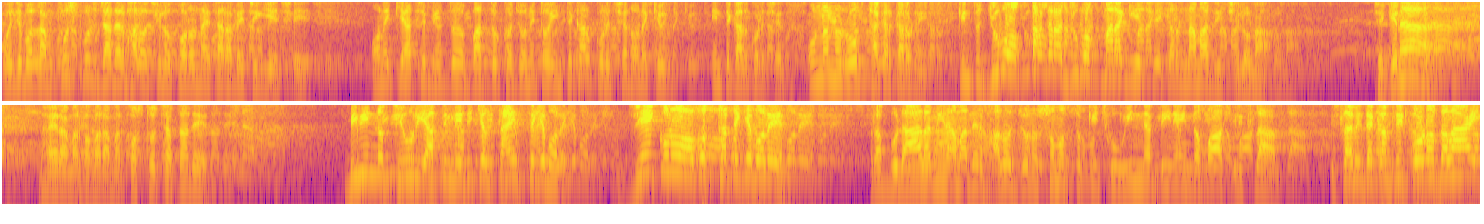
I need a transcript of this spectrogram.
ওই যে বললাম, ফুসফুস যাদের ভালো ছিল করোনায় তারা বেঁচে গিয়েছে। অনেকে আছে বৃদ্ধ বার্ধক্য জনিত ইন্তেকাল করেছেন, অনেকে ইন্তেকাল করেছেন। অন্যান্য রোগ থাকার কারণে। কিন্তু যুবক তাগরা যুবক মারা গিয়েছে, কারণ নামাজি ছিল না। ঠিক না ভাইরা আমার বাবার আমার কষ্ট হচ্ছে আপনাদের। বিভিন্ন থিওরি আপনি মেডিকেল সায়েন্স থেকে বলেন। যে কোনো অবস্থা থেকে বলেন। রব্বুল আলামিন আমাদের ভালোর জন্য সমস্ত কিছু Islam Islam. Is the complete code of the life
